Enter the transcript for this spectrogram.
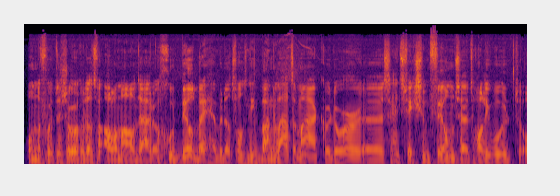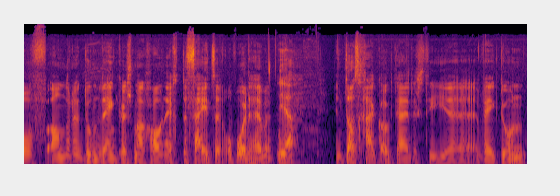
Om ervoor te zorgen dat we allemaal daar een goed beeld bij hebben. Dat we ons niet bang laten maken door eh, science fiction films uit Hollywood of andere doemdenkers. Maar gewoon echt de feiten op orde hebben. Ja? En dat ga ik ook tijdens die eh, week doen.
